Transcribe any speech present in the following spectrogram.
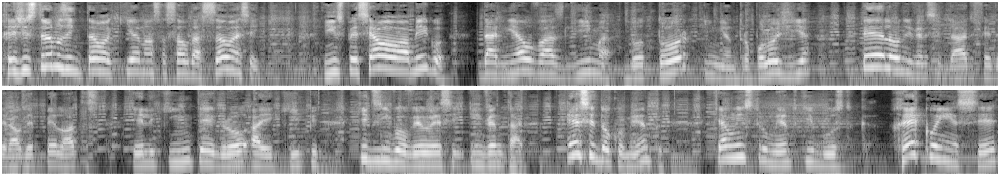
Registramos então aqui a nossa saudação a essa equipe, em especial ao amigo Daniel Vaz Lima, doutor em antropologia pela Universidade Federal de Pelotas, ele que integrou a equipe que desenvolveu esse inventário. Esse documento, que é um instrumento que busca reconhecer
